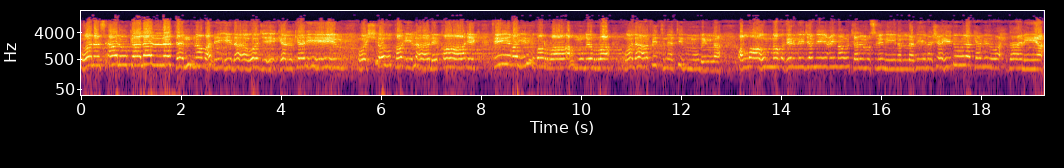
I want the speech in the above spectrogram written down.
ونسألك لذة النظر إلى وجهك الكريم والشوق إلى لقائك في غير ضراء مضرة ولا فتنة مضلة. اللهم اغفر لجميع موتى المسلمين الذين شهدوا لك بالوحدانية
